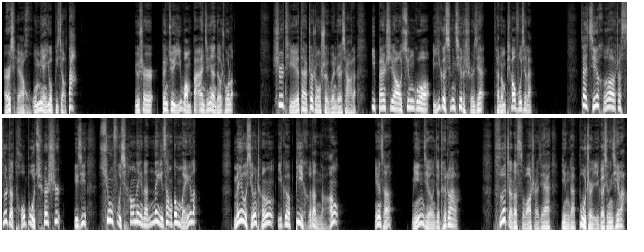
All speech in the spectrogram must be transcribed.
而且湖面又比较大。于是根据以往办案经验得出了，尸体在这种水温之下的，一般是要经过一个星期的时间才能漂浮起来。再结合这死者头部缺失以及胸腹腔内的内脏都没了，没有形成一个闭合的囊，因此。民警就推断了，死者的死亡时间应该不止一个星期了，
